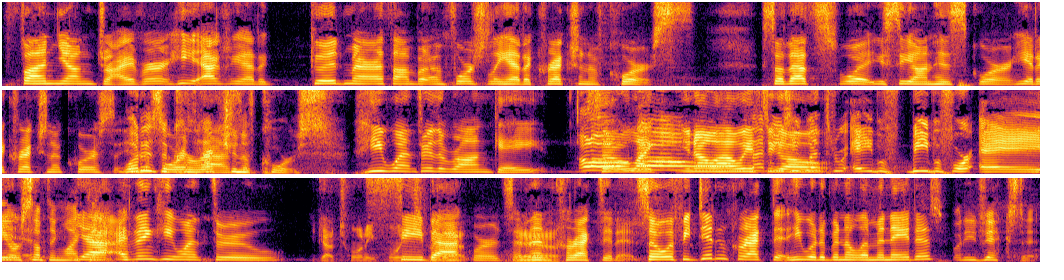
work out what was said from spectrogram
fun young driver. He actually had a good marathon, but unfortunately had a correction of course. So that's what you see on his score. He had a correction of course. in What the is a correction hazard. of course? He went through the wrong gate. Oh, so, like, you know how we have that to means go. He went through A, bef- B before A, or something like yeah, that. I think he went through you got twenty points. C for that. backwards and Yeah. then corrected it. So if he didn't correct it, he would have been eliminated. but he fixed it.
